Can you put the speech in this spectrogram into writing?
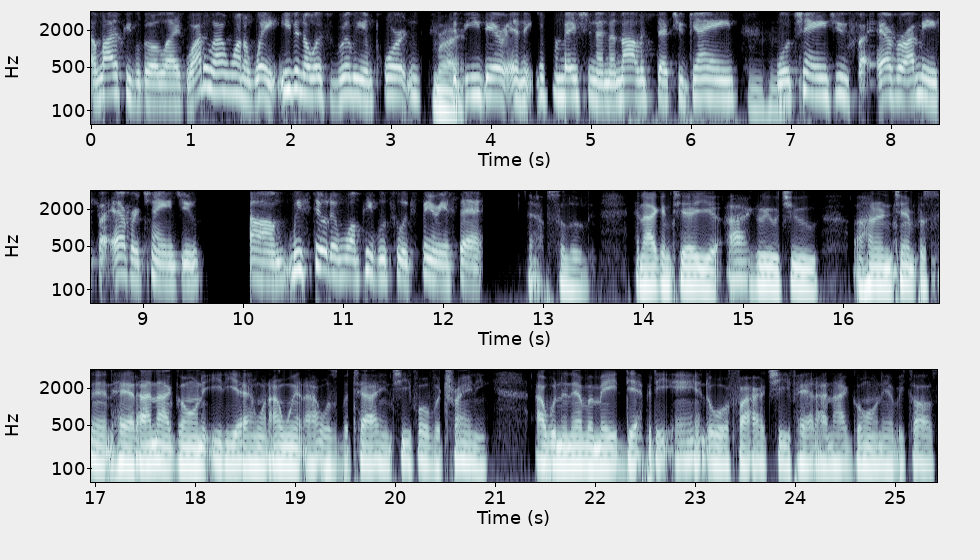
a lot of people go like, "Why do I want to wait?" Even though it's really important right. to be there, and the information and the knowledge that you gain mm-hmm. will change you forever. I mean, forever change you. Um, we still didn't want people to experience that. Absolutely, and I can tell you, I agree with you 110. percent Had I not gone to EDI when I went, I was battalion chief over training. I would have never made deputy and or fire chief had I not gone there because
